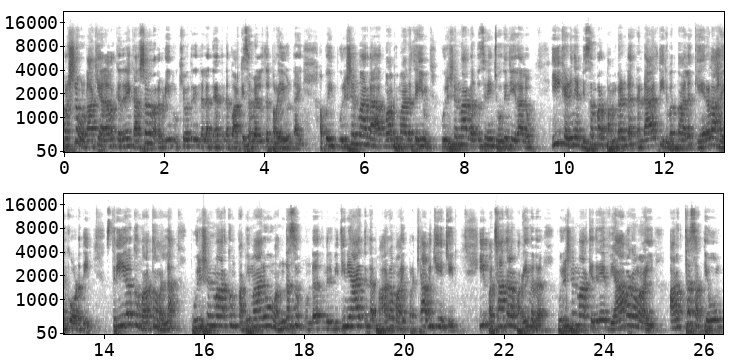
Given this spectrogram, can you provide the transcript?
പ്രശ്നമുണ്ടാക്കിയാൽ അവർക്കെതിരെ കർശന നടപടി എന്ന് മുഖ്യമന്ത്രി ഇന്നലെ അദ്ദേഹത്തിന്റെ പാർട്ടി സമ്മേളനത്തിൽ പറയുകയുണ്ടായി. അപ്പോൾ ഈ പുരുഷന്മാരുടെ ആത്മാഭിമാനത്തെയും പുരുഷന്മാരുടെ അന്തസ്സിനെയും ചോദ്യം ചെയ്താലോ? ഈ കഴിഞ്ഞ ഡിസംബർ പന്ത്രണ്ട് രണ്ടായിരത്തി ഇരുപത്തിനാല് കേരള ഹൈക്കോടതി സ്ത്രീകൾക്ക് മാത്രമല്ല പുരുഷന്മാർക്കും അഭിമാനവും അന്തസ്സും ഉണ്ട് എന്നൊരു വിധിന്യായത്തിന്റെ ഭാഗമായി പ്രഖ്യാപിക്കുകയും ചെയ്തു. ഈ പശ്ചാത്തലം പറയുന്നത് പുരുഷന്മാർക്കെതിരെ വ്യാപകമായി അർത്ഥസത്യവും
